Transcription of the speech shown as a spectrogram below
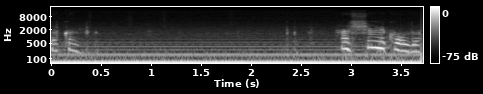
Sakın. Ha şimdi oldu.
